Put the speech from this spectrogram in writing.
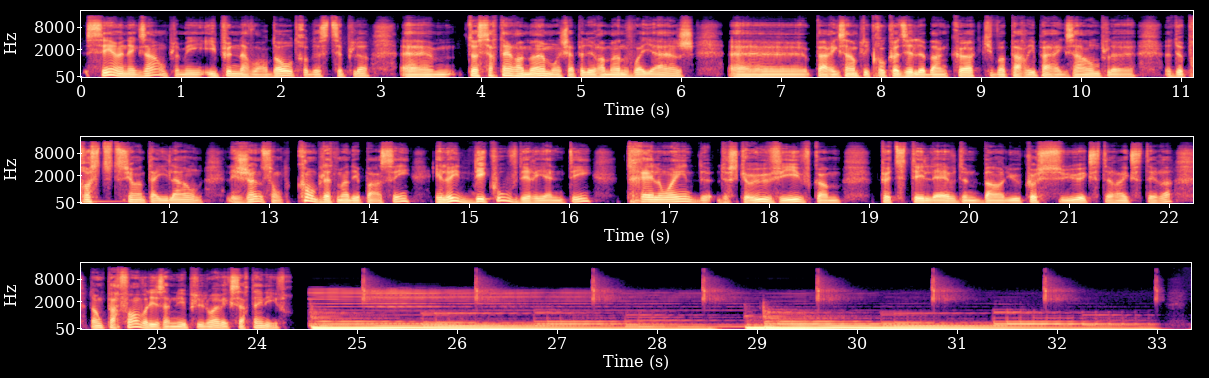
C'est un exemple, mais il peut y en avoir d'autres de ce type-là. Euh, tu as certains romans, moi, j'appelle les romans de voyage. Euh, par exemple, Les crocodiles de Bangkok, qui va parler, par exemple, euh, de prostitution en Thaïlande. Les jeunes sont complètement dépassés. Et là, ils découvrent des réalités très loin de, de ce qu'eux vivent comme petit élève d'une banlieue cossue, etc., etc. Donc, parfois, on va les amener plus loin avec certains livres.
